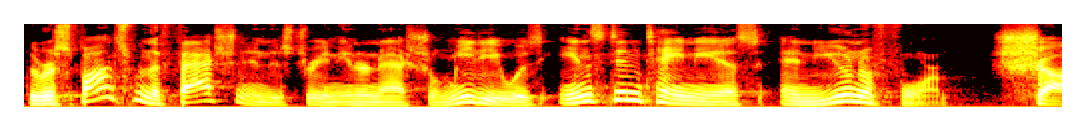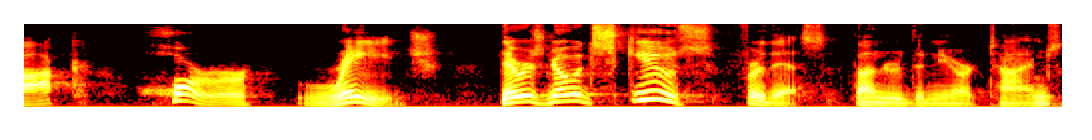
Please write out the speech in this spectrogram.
The response from the fashion industry and international media was instantaneous and uniform shock, horror, rage. There is no excuse for this, thundered the New York Times.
